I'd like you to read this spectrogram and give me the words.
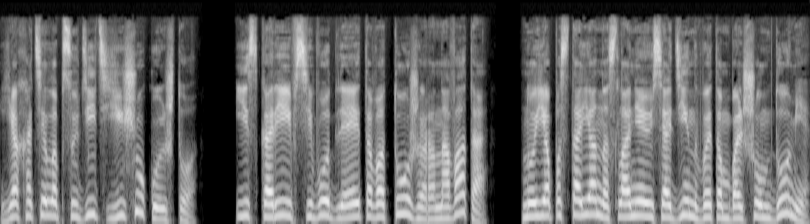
Я хотел обсудить еще кое-что. И, скорее всего, для этого тоже рановато, но я постоянно слоняюсь один в этом большом доме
